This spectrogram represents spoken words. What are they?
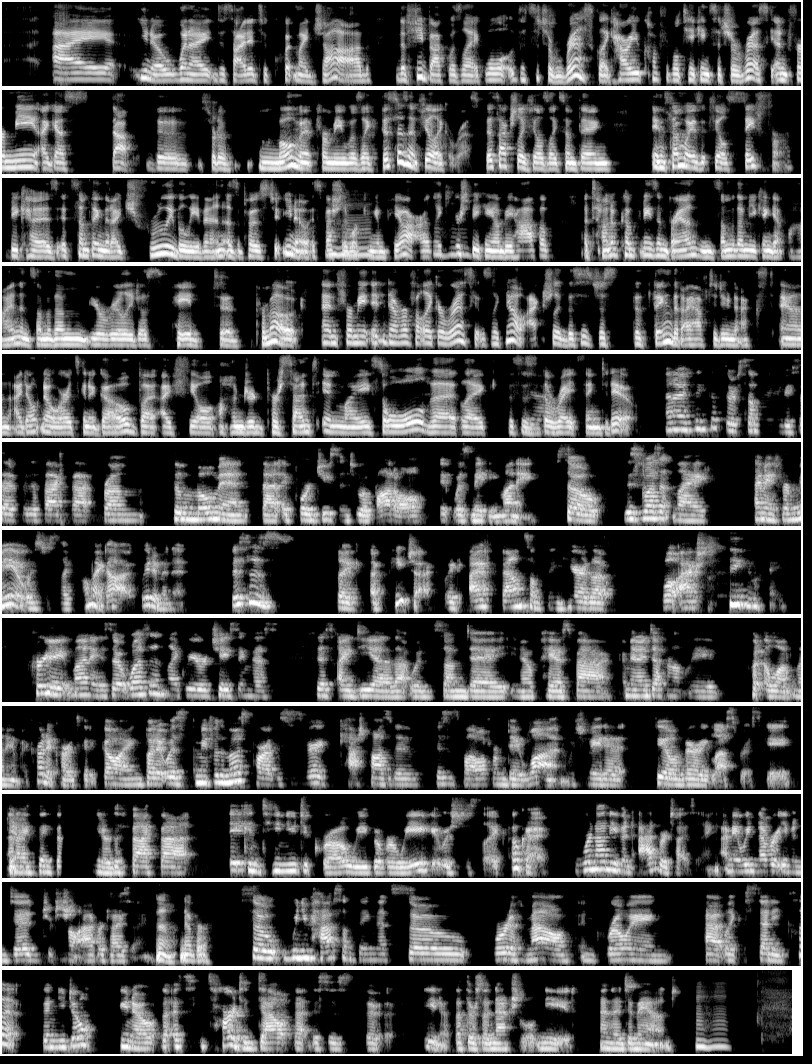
I, you know, when I decided to quit my job, the feedback was like, well, that's such a risk. Like, how are you comfortable taking such a risk? And for me, I guess that the sort of moment for me was like, this doesn't feel like a risk. This actually feels like something, in some ways, it feels safer because it's something that I truly believe in, as opposed to, you know, especially Mhm. working in PR. Like, you're Mhm. speaking on behalf of a ton of companies and brands, and some of them you can get behind, and some of them you're really just paid to promote. And for me, it never felt like a risk. It was like, no, actually, this is just the thing that I have to do next. And I don't know where it's going to go, but I feel 100% in my soul that, like, this is Yeah. the right thing to do. And I think that there's something to be said for the fact that from the moment that I poured juice into a bottle, it was making money. So this wasn't like, I mean, for me, it was just like, oh my God, wait a minute. This is like a paycheck. Like I found something here that will actually like create money. So it wasn't like we were chasing this this idea that would someday, you know, pay us back. I mean, I definitely put a lot of money on my credit card to get it going. But it was, I mean, for the most part, this is a very cash positive business model from day one, which made it feel very less risky. And Yeah. I think that, you know, the fact that it continued to grow week over week, it was just like, okay, we're not even advertising. I mean, we never even did traditional advertising. No, never. So when you have something that's so word of mouth and growing at like a steady clip, then you don't, you know, it's it's hard to doubt that this is the, you know, that there's an actual need and a demand. hmm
